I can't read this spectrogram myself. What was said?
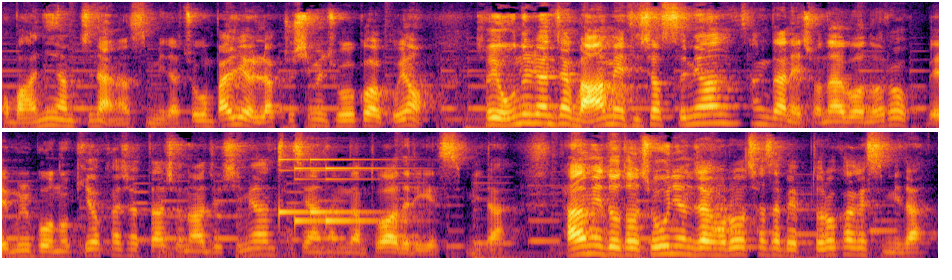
어, 많이 남지는 않았습니다. 조금 빨리 연락 주시면 좋을 것 같고요. 저희 오늘 현장 마음에 드셨으면 상단에 전화번호로 매물번호 기억하셨다 전화 주시면 자세한 상담 도와드리겠습니다. 다음에도 더 좋은 현장으로 찾아뵙도록 하겠습니다.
